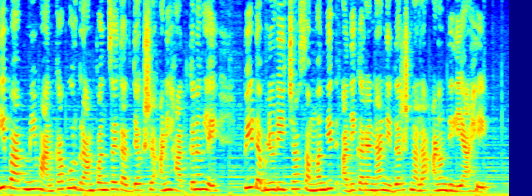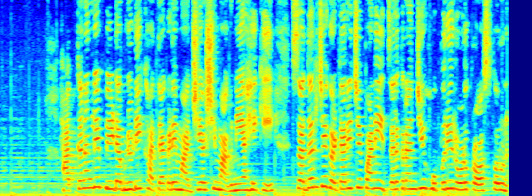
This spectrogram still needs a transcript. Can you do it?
ही बाब मी मानकापूर ग्रामपंचायत अध्यक्ष आणि हातकणंगले पी डब्ल्यू डीच्या संबंधित अधिकाऱ्यांना निदर्शनाला आणून दिली आहे. हातकणंगले पी डब्ल्यू डी खात्याकडे माझी अशी मागणी आहे की सदरचे गटारीचे पाणी इचलकरांची हुपरी रोड क्रॉस करून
